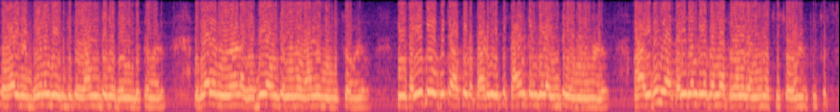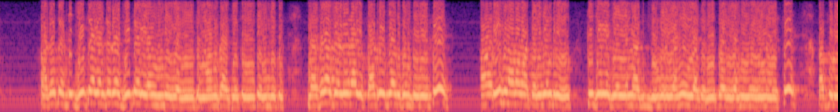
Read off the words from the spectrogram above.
ఒకవేళ మేము భోజనం చేయకపోతే వాళ్ళ ఇంటేనే భోజనం పెట్టేవాడు ఒకవేళ మేము ఏమైనా గడ్డిగా ఉంటేనేమో వాళ్ళే ముందు ఇచ్చేవాడు మేము చదువుకోకపోతే అప్పుడు పాటలు చెప్పి సాయంత్రం కూడా ఇంటికి రమ్మనేవాడు ఆ విధంగా తల్లిదండ్రుల కన్నా ప్రేమగా ఏమైనా చూసేవాళ్ళు టీచర్స్. అదే జీతాలు అంటారా? జీతాలు ఉండేవి కాదు. ఇక జీతం ఉంటే ఎందుకు? దసరా పండుగ నాడు పాటలు పాడుకుంటూ వెళ్తే ఆ రోజు నాన్న మా తల్లిదండ్రులు టీచర్లకు ఏదైనా గింజలు కానీ లేకపోతే రూపాయలు కానీ ఏదైనా ఇస్తే అప్పుడు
